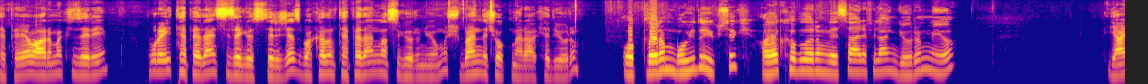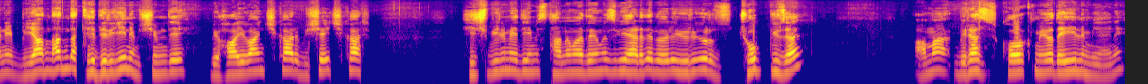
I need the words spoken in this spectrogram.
Tepeye varmak üzereyim. Burayı tepeden size göstereceğiz. Bakalım tepeden nasıl görünüyormuş. Ben de çok merak ediyorum. Otların boyu da yüksek. Ayakkabıların vesaire falan görünmüyor. Yani bir yandan da tedirginim. Şimdi bir hayvan çıkar, bir şey çıkar. Hiç bilmediğimiz, tanımadığımız bir yerde böyle yürüyoruz. Çok güzel. Ama biraz korkmuyor değilim yani.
